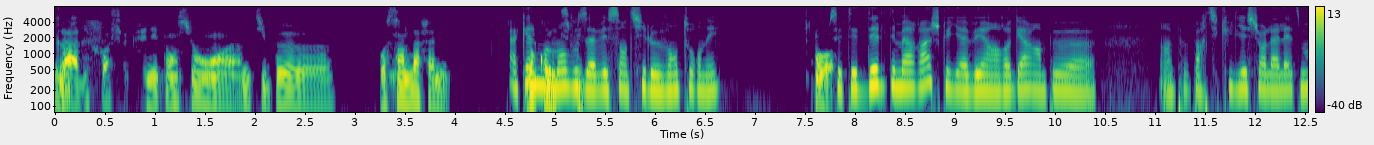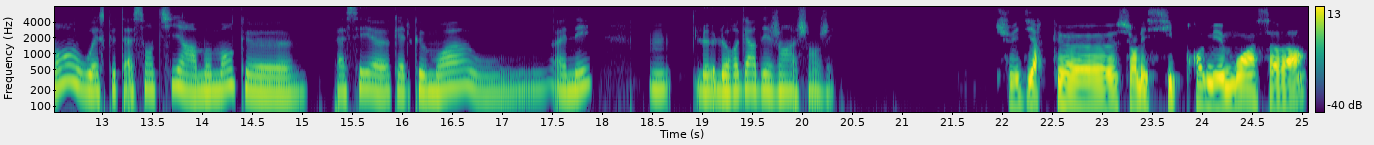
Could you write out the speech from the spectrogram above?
Là, des fois, ça crée des tensions un petit peu euh, au sein de la famille. À quel moment vous avez senti le vent tourner? Oh. C'était dès le démarrage qu'il y avait un regard un peu, euh, un peu particulier sur l'allaitement ou est-ce que tu as senti à un moment que, passé euh, quelques mois ou années, hmm, le, regard des gens a changé? Je vais dire que sur les six premiers mois, ça va.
